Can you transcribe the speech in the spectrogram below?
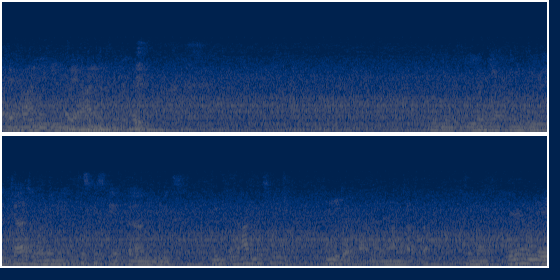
ارے ہاں نہیں، ارے ہاں نہیں یہ جو لنگیات میں یہ چار زبانوں میں کس کس کے کلام مکس کلام مشہور نہیں کرتا میں امام صاحب کا امام یہ انہوں نے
